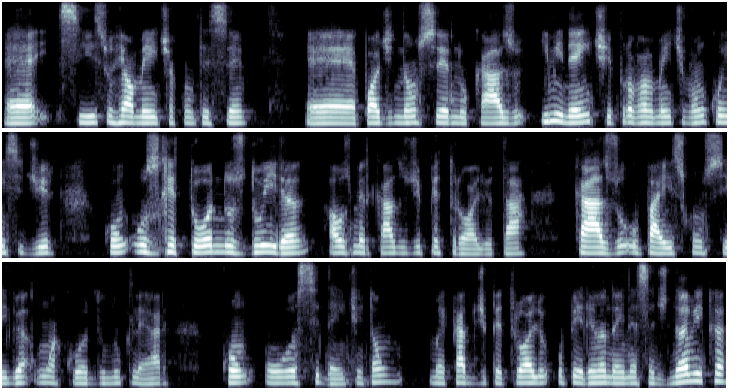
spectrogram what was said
é, se isso realmente acontecer, é, pode não ser no caso iminente e provavelmente vão coincidir com os retornos do Irã aos mercados de petróleo, tá? Caso o país consiga um acordo nuclear com o Ocidente. Então, o mercado de petróleo operando aí nessa dinâmica.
